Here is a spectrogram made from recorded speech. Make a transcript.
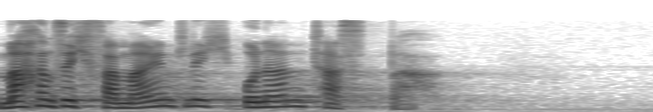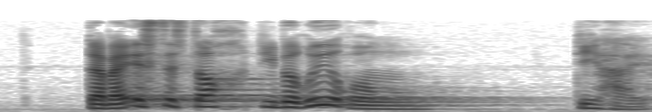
machen sich vermeintlich unantastbar. Dabei ist es doch die Berührung, die heilt.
